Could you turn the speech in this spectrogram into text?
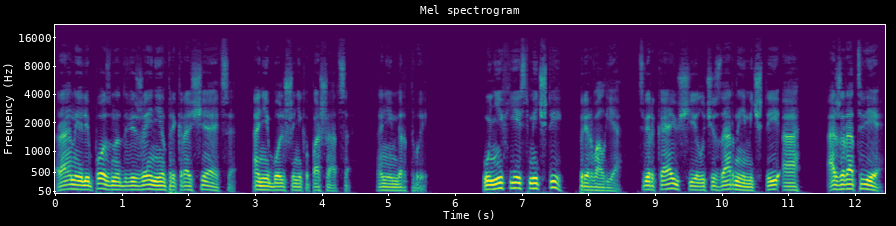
Рано или поздно движение прекращается, они больше не копошатся, они мертвы. «У них есть мечты», — прервал я, «сверкающие лучезарные мечты о... о жратве»,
